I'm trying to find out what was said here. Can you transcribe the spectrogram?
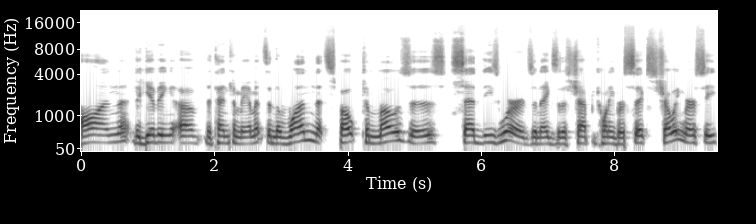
on the giving of the Ten Commandments. And the one that spoke to Moses said these words in Exodus chapter 20 verse 6, showing mercy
